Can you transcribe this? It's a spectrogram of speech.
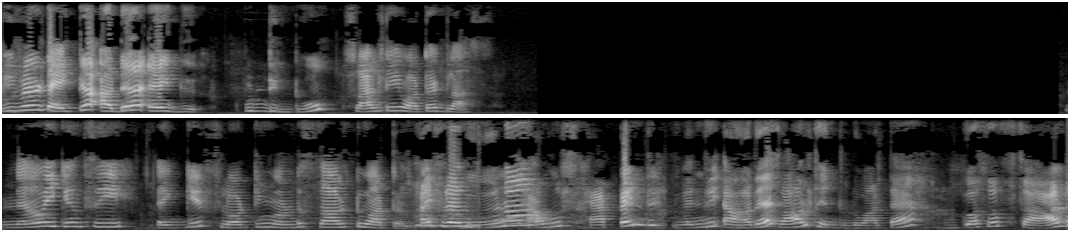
we will take other egg put into salty water glass. Now we can see egg is floating on the salt water. Hi friends, you know how this happened when we added salt into the water? Because of salt,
